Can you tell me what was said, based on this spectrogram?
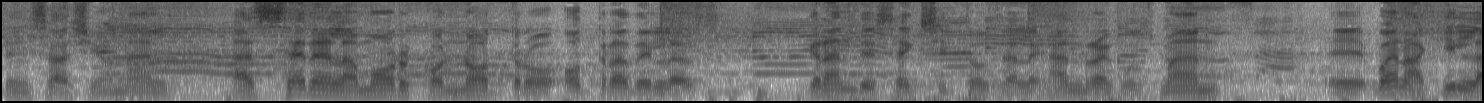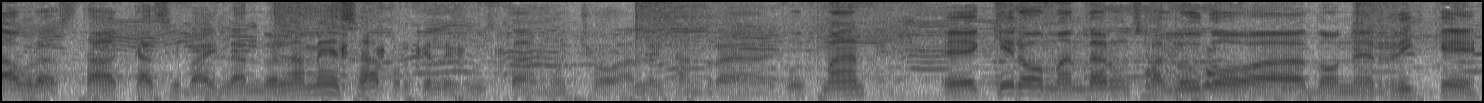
sensacional. Hacer el amor con otro, otra de los grandes éxitos de Alejandra Guzmán. Eh, bueno, aquí Laura está casi bailando en la mesa porque le gusta mucho a Alejandra Guzmán. Eh, quiero mandar un saludo a don Enrique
